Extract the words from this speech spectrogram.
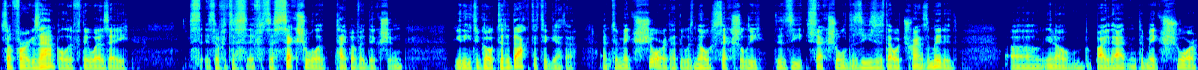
So, for example, if there was a if it's a, if it's a sexual type of addiction, you need to go to the doctor together and to make sure that there was no sexually disease, sexual diseases that were transmitted, uh, you know, by that, and to make sure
